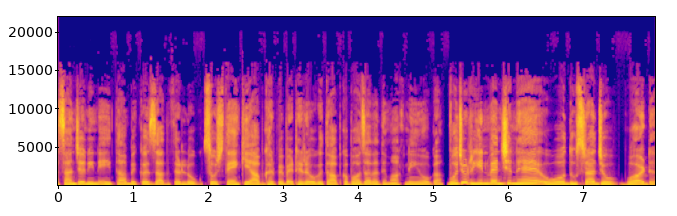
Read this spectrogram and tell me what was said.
आसान जर्नी नहीं था because ज्यादातर लोग सोचते हैं कि आप घर पे बैठे रहोगे तो आपका बहुत ज्यादा दिमाग नहीं होगा वो जो reinvention है वो दूसरा जो word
